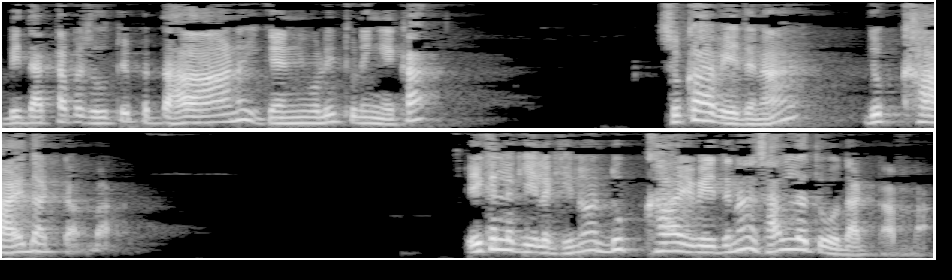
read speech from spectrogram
විදක්කප සූත්‍රයේ ප්‍රධාන ඉගැන්වීම් වලින් තුනෙන් එකක් සුඛ වේදනා දුක්ඛාය දට්ඨබ්බා ඒකල කියලා කියනවා දුක්ඛාය වේදනා සල්ලතෝ දක්කම්මා.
